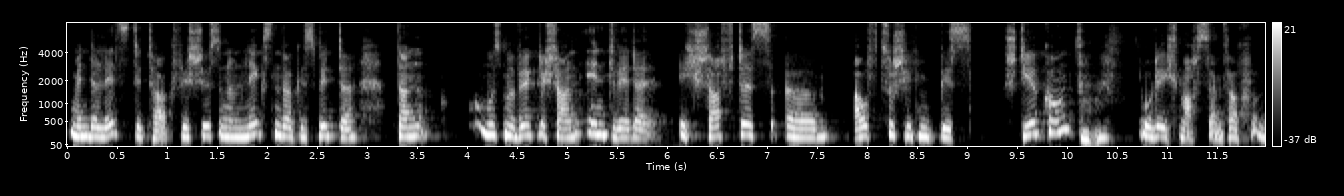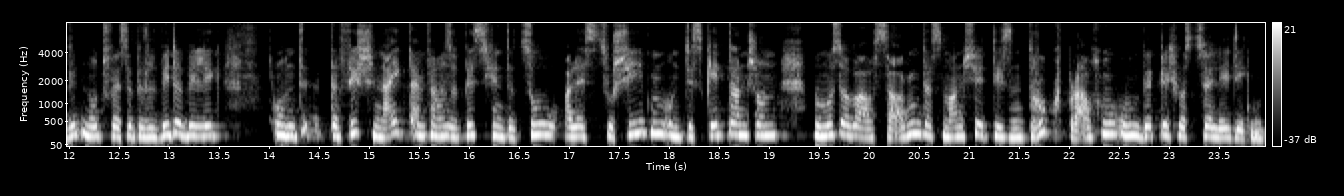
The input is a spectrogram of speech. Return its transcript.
Wenn der letzte Tag Fisch ist und am nächsten Tag ist Witter, dann muss man wirklich schauen, entweder ich schaffe das äh, aufzuschieben, bis Stier kommt. Mhm. Oder ich mache es einfach notfalls ein bisschen widerwillig. Und der Fisch neigt einfach so ein bisschen dazu, alles zu schieben und das geht dann schon. Man muss aber auch sagen, dass manche diesen Druck brauchen, um wirklich was zu erledigen.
